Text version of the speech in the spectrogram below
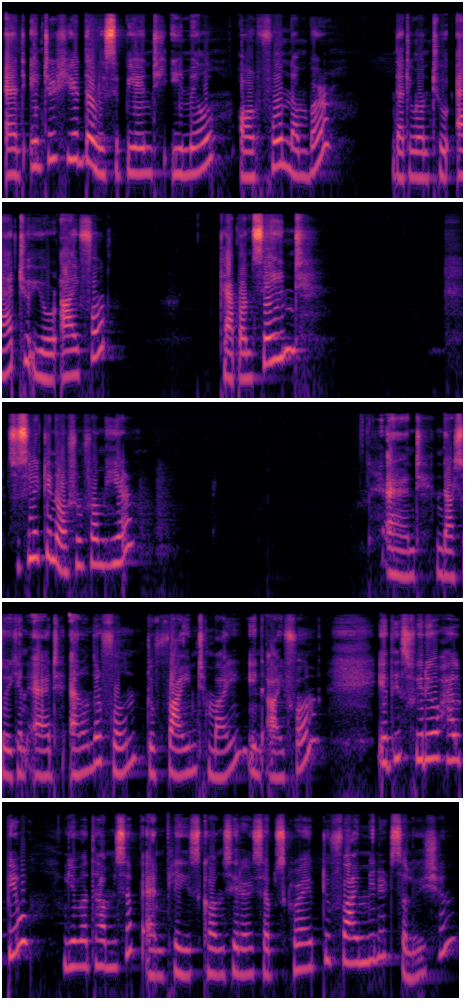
and enter here the recipient email or phone number that you want to add to your iPhone. Tap on send. So select an option from here and that's how you can add another phone to find my in iphone. If this video help you give a thumbs up and please consider subscribe to 5 minute solution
